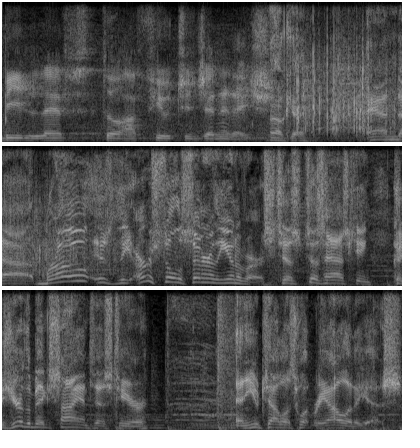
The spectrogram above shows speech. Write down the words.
be left to a future generation. Okay. And uh, bro, is the Earth still the center of the universe? Just, just asking, because you're the big scientist here, and you tell us what reality is.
